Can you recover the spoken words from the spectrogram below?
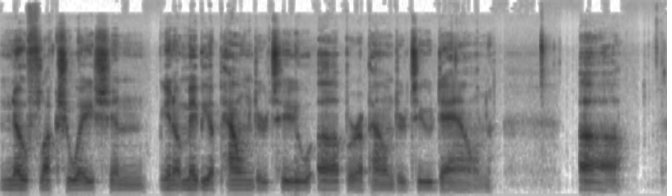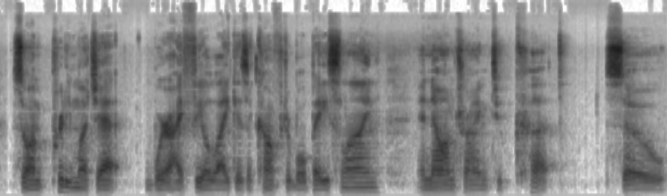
no fluctuation, you know, maybe a pound or two up or a pound or two down. Uh, so I'm pretty much at where I feel like is a comfortable baseline, and now I'm trying to cut. So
